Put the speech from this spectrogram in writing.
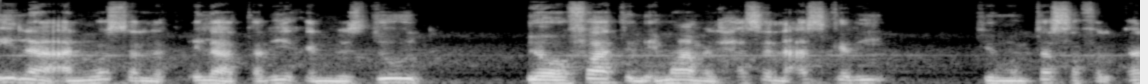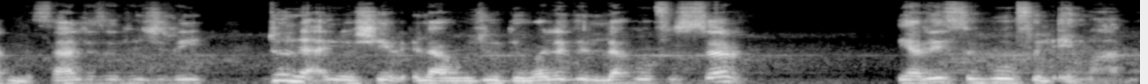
إلى أن وصلت إلى طريق مسدود بوفاة الإمام الحسن العسكري في منتصف القرن الثالث الهجري دون أن يشير إلى وجود ولد له في السر يرثه في الإمامة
